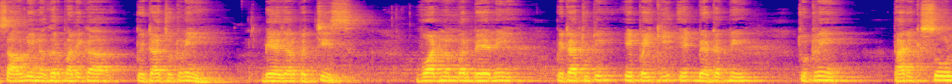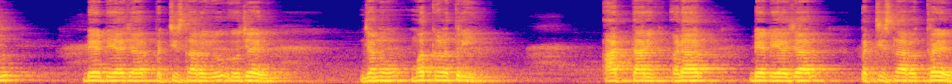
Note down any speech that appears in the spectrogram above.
સાવલી નગરપાલિકા પેટા ચૂંટણી બે હજાર પચીસ વોર્ડ નંબર બેની પેટા ચૂંટણી એ પૈકી એક બેઠકની ચૂંટણી તારીખ સોળ બે બે હજાર પચીસના રોજ યોજાયેલ જેનું મતગણતરી આઠ તારીખ અઢાર બે બે હજાર પચીસના રોજ થયેલ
